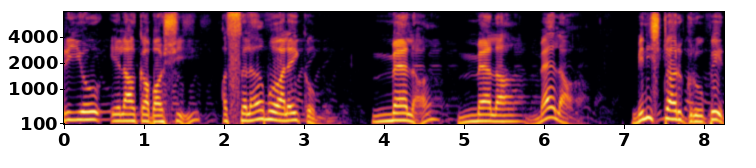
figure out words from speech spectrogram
প্রিয় এলাকাবাসী, আসসালামু আলাইকুম। মেলা মেলা মেলা। মিনিস্টার গ্রুপের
